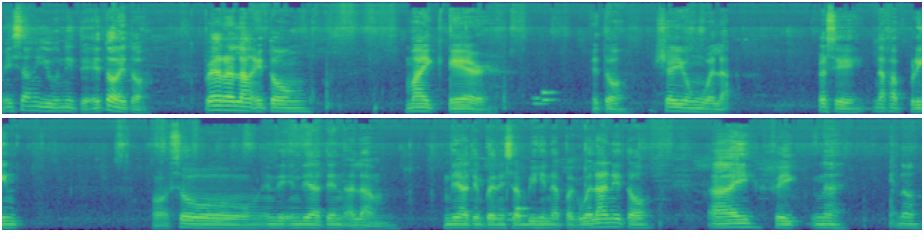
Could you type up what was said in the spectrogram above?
May isang unit eh. Ito, ito. Pera lang itong mic air. Ito, siya yung wala. Kasi naka-print. Oh, so hindi hindi natin alam. Hindi natin pwedeng sabihin na pag wala nito ay fake na. No.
